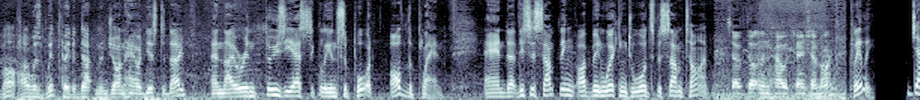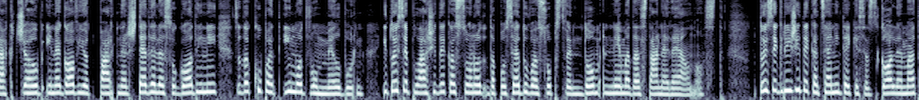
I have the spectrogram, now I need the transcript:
Well, I was with Peter Dutton and John Howard yesterday, and they were enthusiastically in support of the plan. And uh, this is something I've been working towards for some time. So have Dutton and Howard changed their mind? Clearly. Джак Джоб и неговиот партнер штеделе со години за да купат имот во Мелбурн и тој се плаши дека сонот да поседува собствен дом нема да стане реалност. Тој се грижи дека цените ќе се зголемат,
